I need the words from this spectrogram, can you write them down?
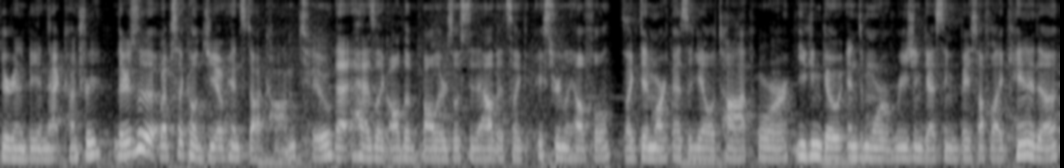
you're going to be in that country. There's a website called geohints.com too that has like all the bollards listed out. That's like extremely helpful. It's like Denmark that has a yellow top, or you can go into more region guessing based off like Canada.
